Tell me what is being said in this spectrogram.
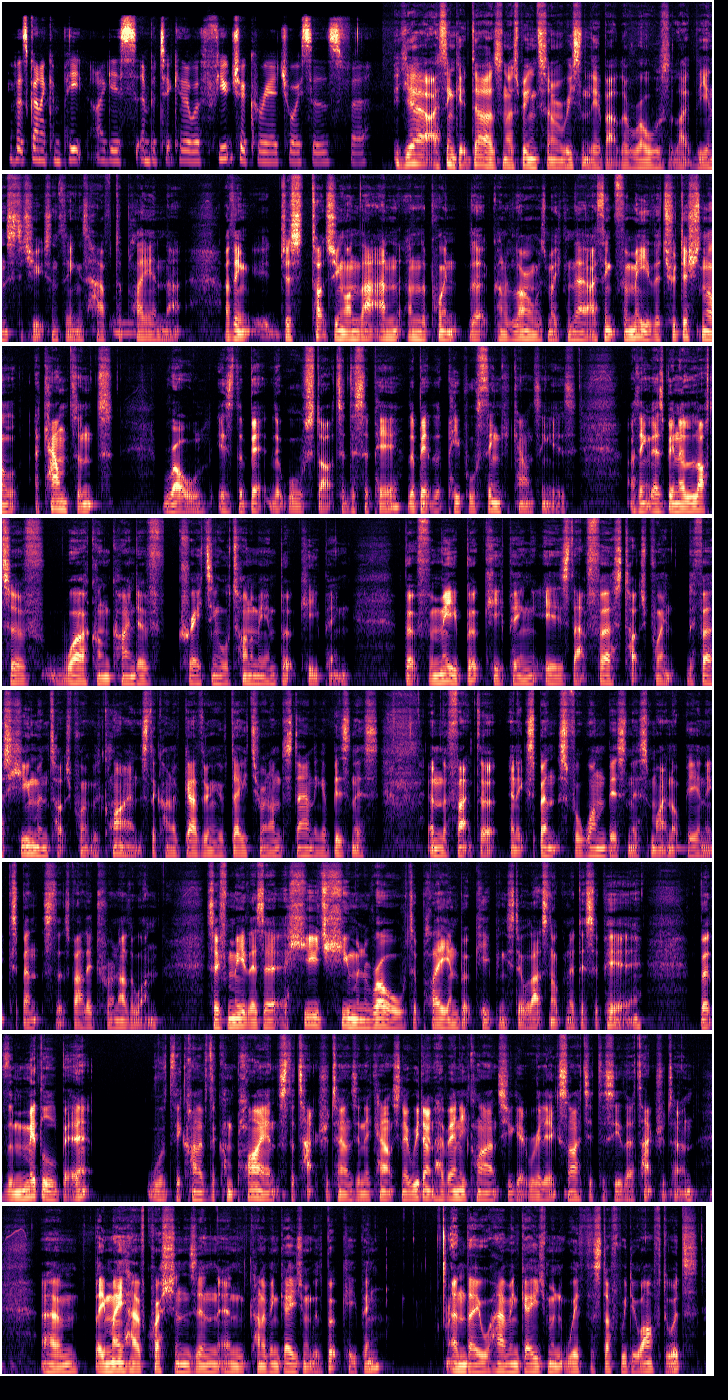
if it's going to compete, I guess, in particular with future career choices for. Yeah, I think it does. And I was speaking to someone recently about the roles that like the institutes and things have to mm. play in that. I think just touching on that and, and the point that kind of Lauren was making there, I think for me, the traditional accountant role is the bit that will start to disappear, the bit that people think accounting is. I think there's been a lot of work on kind of creating autonomy in bookkeeping but for me, bookkeeping is that first touch point, the first human touch point with clients, the kind of gathering of data and understanding a business, and the fact that an expense for one business might not be an expense that's valid for another one. So for me, there's a, a huge human role to play in bookkeeping still. That's not going to disappear. But the middle bit, with the kind of the compliance, the tax returns in the accounts. You know, we don't have any clients who get really excited to see their tax return. Um, they may have questions in, in kind of engagement with bookkeeping, and they will have engagement with the stuff we do afterwards,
